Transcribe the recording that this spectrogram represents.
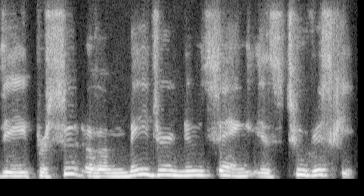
the pursuit of a major new thing is too risky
